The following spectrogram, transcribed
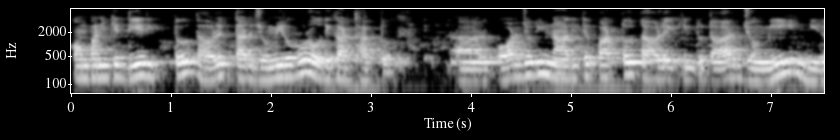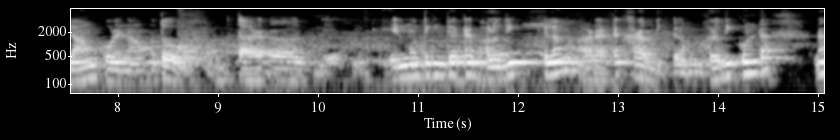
কোম্পানিকে দিয়ে দিত, তাহলে তার জমির ওপর অধিকার থাকতো। আর কর যদি না দিতে পারতো, তাহলে কিন্তু তার জমি নিলাম করে নেওয়া হতো। তার এর মধ্যে কিন্তু একটা ভালো দিক পেলাম আর একটা খারাপ দিক পেলাম। ভালো দিক কোনটা? না,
